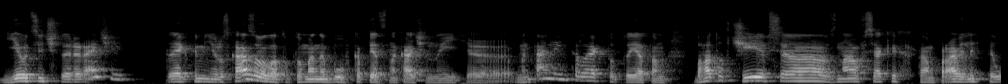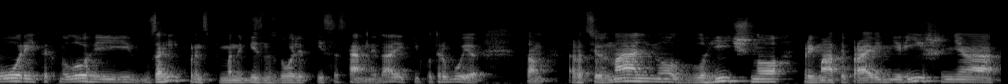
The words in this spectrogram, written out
Є оці чотири речі. Як ти мені розказувала, тобто в мене був капець накачаний е, ментальний інтелект, тобто я там багато вчився, знав всяких там правильних теорій, технологій. І взагалі, в принципі, в мене бізнес доволі такий системний, да, який потребує там раціонально, логічно приймати правильні рішення,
